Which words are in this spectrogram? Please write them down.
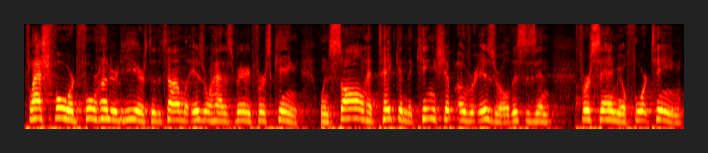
Flash forward 400 years to the time when Israel had its very first king. When Saul had taken the kingship over Israel, this is in 1 Samuel 14.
